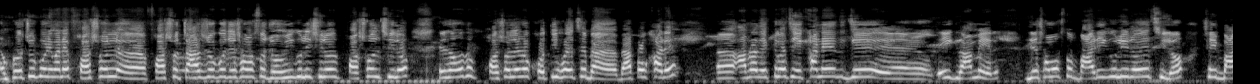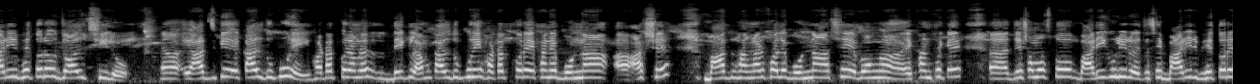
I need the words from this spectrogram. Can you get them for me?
প্রচুর পরিমাণে ফসল ফসল চাষযোগ্য যে সমস্ত জমিগুলি ছিল ফসল ছিল সে সমস্ত ফসলেরও ক্ষতি হয়েছে ব্যা- ব্যাপক হারে। আমরা দেখতে পাচ্ছি এখানে যে এই গ্রামের যে সমস্ত বাড়িগুলি রয়েছিল সেই বাড়ির ভেতরেও জল ছিল। আজকে কাল দুপুরেই হঠাৎ করে আমরা দেখলাম কাল দুপুরেই হঠাৎ করে এখানে বন্যা আসে। বাঁধ ভাঙার ফলে বন্যা আসে এবং এখান থেকে যে সমস্ত বাড়িগুলি রয়েছে সেই বাড়ির ভেতরে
